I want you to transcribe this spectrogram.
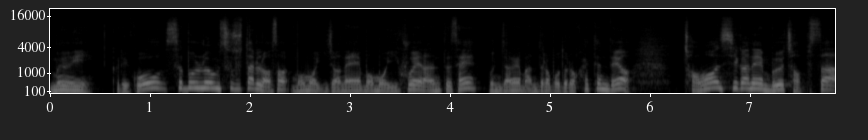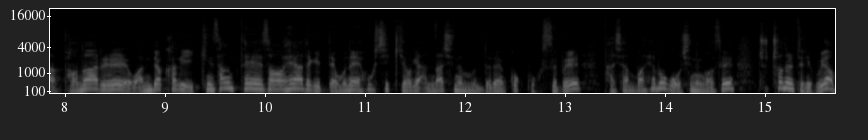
무이 그리고 스불룸 스수다를 넣어서 뭐뭐 이전에 뭐뭐 이후에라는 뜻의 문장을 만들어 보도록 할 텐데요. 저번 시간에 무 접사 변화를 완벽하게 익힌 상태에서 해야 되기 때문에 혹시 기억이 안 나시는 분들은 꼭 복습을 다시 한번 해보고 오시는 것을 추천을 드리고요.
